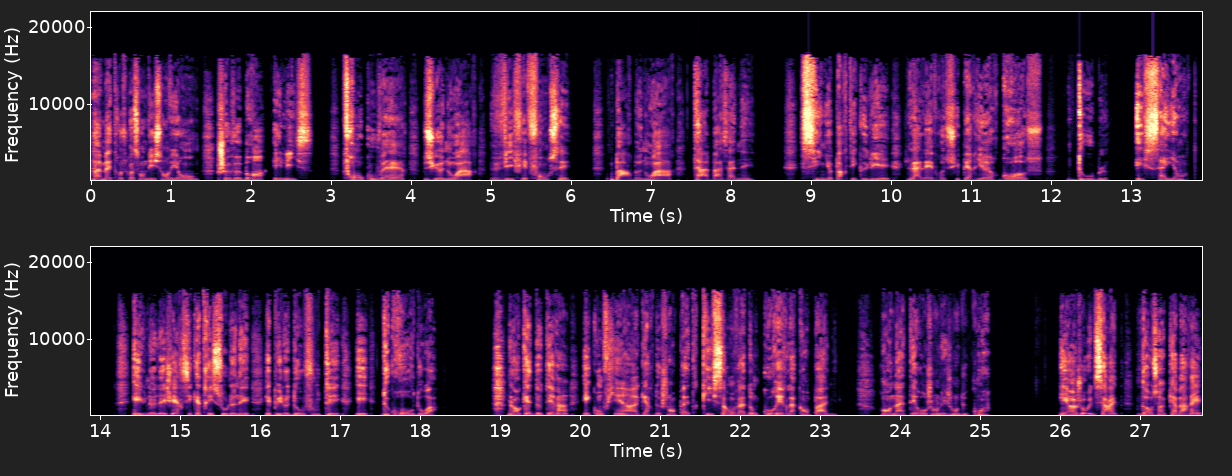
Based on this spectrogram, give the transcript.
un mètre soixante-dix environ, cheveux bruns et lisses, front couvert, yeux noirs vifs et foncés, barbe noire, teint basané, signe particulier, la lèvre supérieure grosse, double et saillante, et une légère cicatrice sous le nez, et puis le dos voûté et de gros doigts. L'enquête de terrain est confiée à un garde champêtre qui s'en va donc courir la campagne en interrogeant les gens du coin. Et un jour, il s'arrête dans un cabaret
